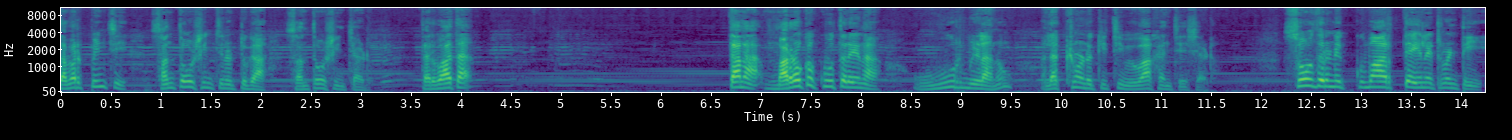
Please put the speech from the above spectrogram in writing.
సమర్పించి సంతోషించినట్టుగా సంతోషించాడు. తర్వాత తన మరొక కూతురైన ఊర్మిళను లక్ష్మణుడికిచ్చి వివాహం చేశాడు. సోదరుని కుమార్తె అయినటువంటి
